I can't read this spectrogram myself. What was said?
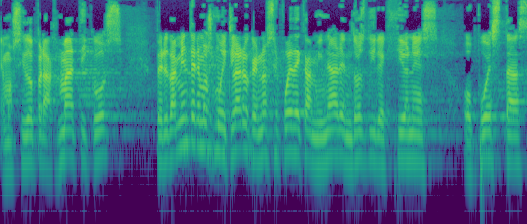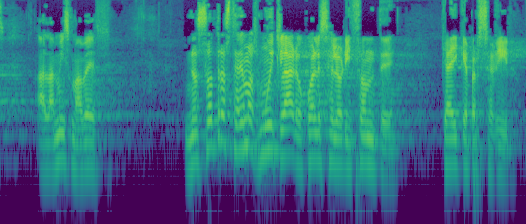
hemos sido pragmáticos, pero también tenemos muy claro que no se puede caminar en dos direcciones opuestas a la misma vez. Nosotros tenemos muy claro cuál es el horizonte que hay que perseguir.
